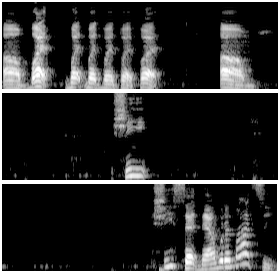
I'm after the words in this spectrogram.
Um, but but but but but but um, she she sat down with a Nazi.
